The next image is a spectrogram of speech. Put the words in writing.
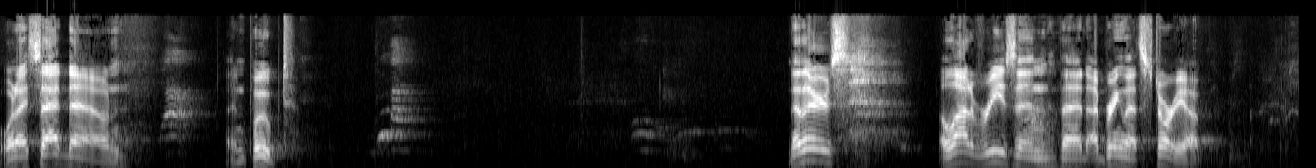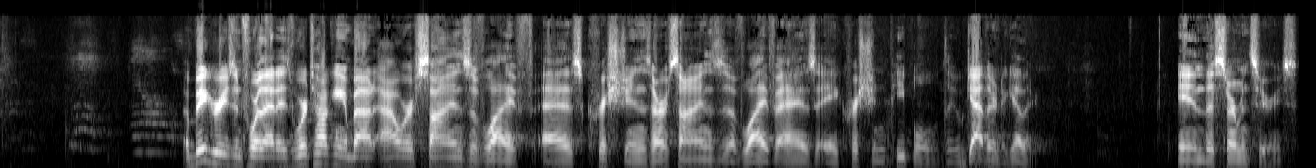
When I sat down and pooped. Now, there's a lot of reason that I bring that story up. A big reason for that is we're talking about our signs of life as Christians, our signs of life as a Christian people who gather together in this sermon series.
